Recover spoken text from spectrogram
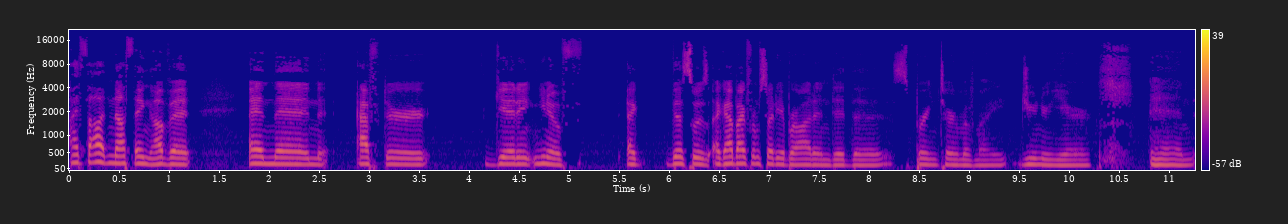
I thought nothing of it, and then after getting, you know, I, this was I got back from study abroad and did the spring term of my junior year, and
